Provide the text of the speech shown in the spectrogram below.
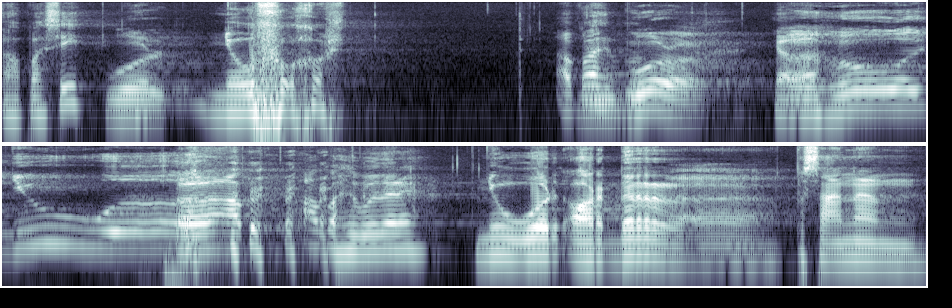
apa sih? World. New World. apa? New world. Ya. A whole new world. Eh, ap- apa sebutannya? New World Order. Ah. Pesanan.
